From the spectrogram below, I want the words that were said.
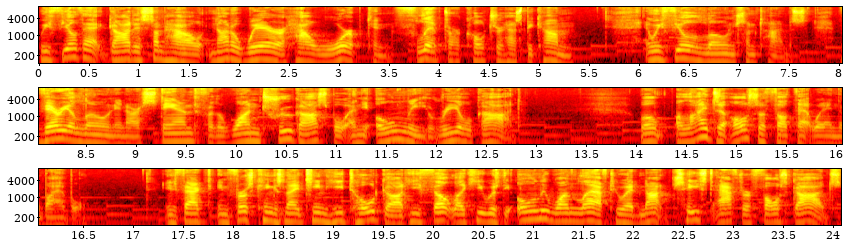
we feel that God is somehow not aware how warped and flipped our culture has become. And we feel alone sometimes, very alone in our stand for the one true gospel and the only real God. Well, Elijah also felt that way in the Bible. In fact, in 1 Kings 19, he told God he felt like he was the only one left who had not chased after false gods.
